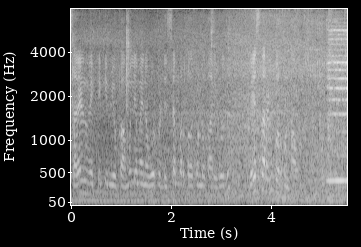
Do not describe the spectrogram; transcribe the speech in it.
సరైన వ్యక్తికి మీ యొక్క అమూల్యమైన ఓటు డిసెంబర్ పదకొండవ తారీఖు రోజు వేస్తారని కోరుకుంటాము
